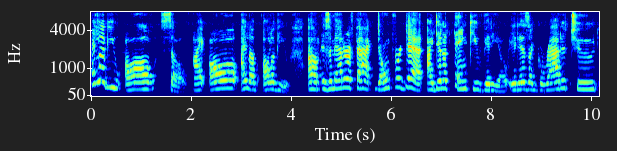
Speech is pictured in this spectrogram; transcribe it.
i love you all so i all i love all of you um, as a matter of fact don't forget i did a thank you video it is a gratitude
